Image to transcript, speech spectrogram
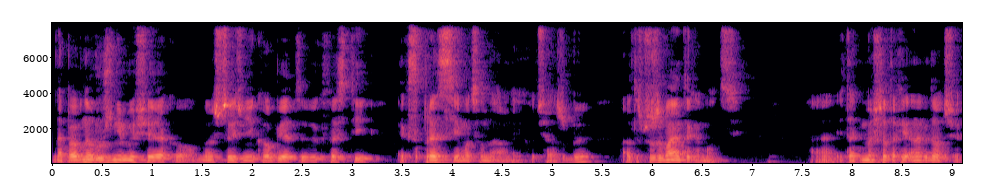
Na pewno różnimy się jako mężczyźni i kobiety w kwestii ekspresji emocjonalnej chociażby, ale też przeżywania tych emocji. E, I tak myślę o takiej anegdocie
